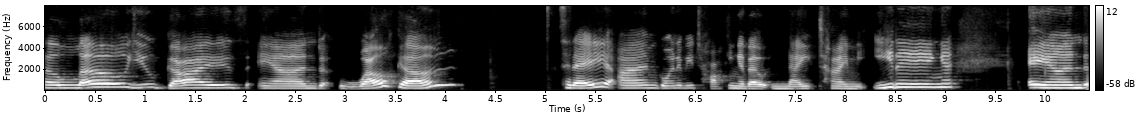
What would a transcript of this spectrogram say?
Hello, you guys, and welcome. Today, I'm going to be talking about nighttime eating and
